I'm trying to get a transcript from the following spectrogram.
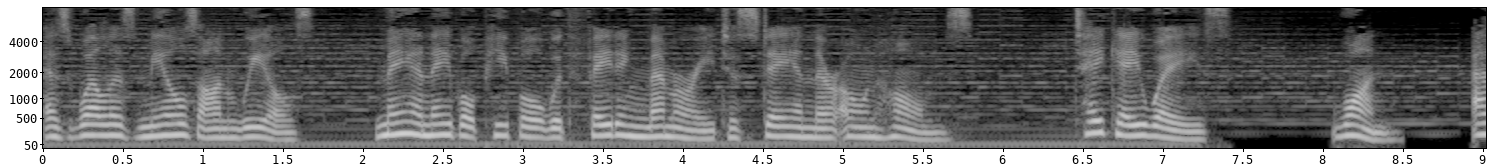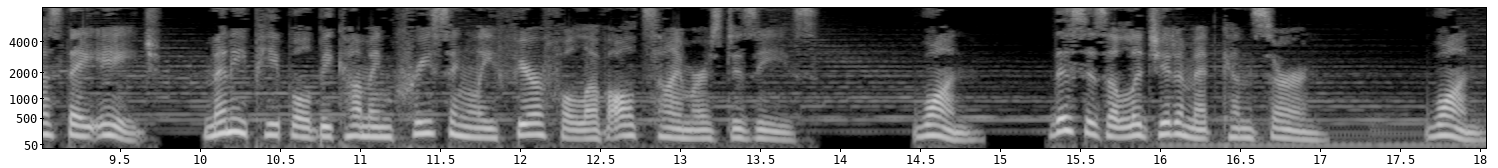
as well as Meals on Wheels, may enable people with fading memory to stay in their own homes. Take A ways. 1. As they age, many people become increasingly fearful of Alzheimer's disease. 1. This is a legitimate concern. 1.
